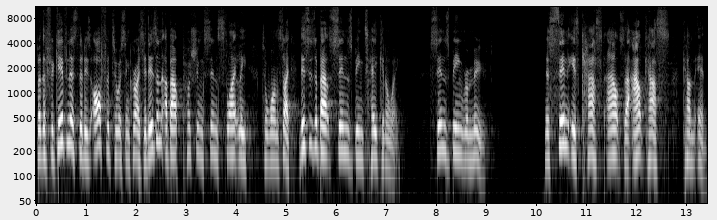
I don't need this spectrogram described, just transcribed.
But the forgiveness that is offered to us in Christ, it isn't about pushing sin slightly to one side. This is about sins being taken away, sins being removed. Now, sin is cast out so that outcasts come in.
